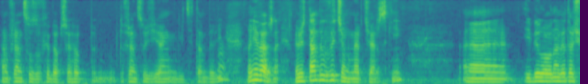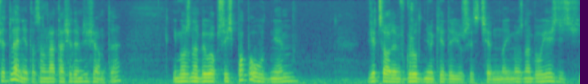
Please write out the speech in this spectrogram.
Tam Francuzów chyba Francuzi i Anglicy tam byli. No. No nieważne. Tam był wyciąg narciarski e, i było nawet oświetlenie, to są lata 70. I można było przyjść popołudniem, wieczorem w grudniu, kiedy już jest ciemno i można było jeździć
